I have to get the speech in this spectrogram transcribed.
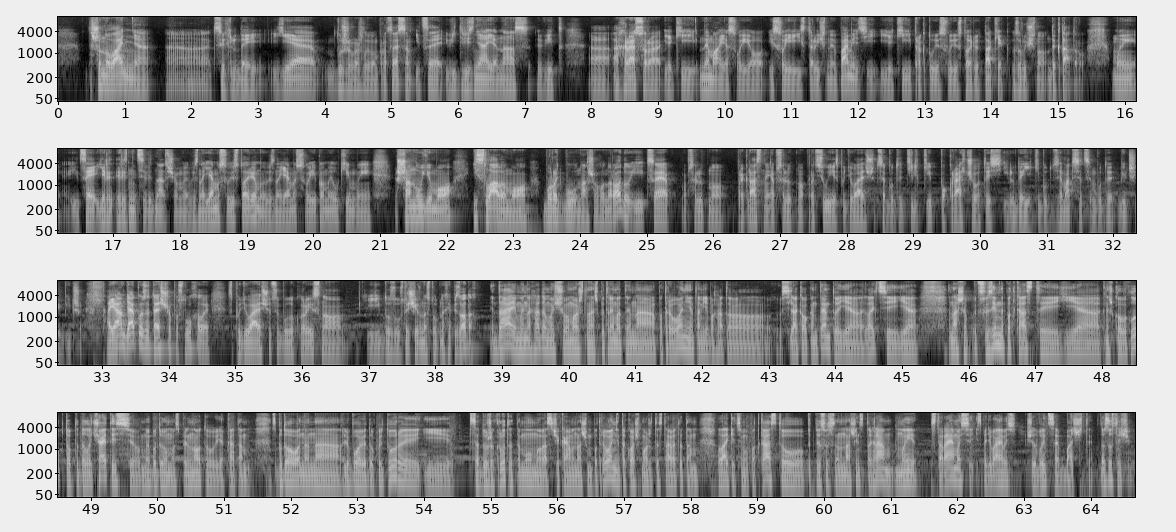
шанування. Е, цих людей є дуже важливим процесом, і це відрізняє нас від е, агресора, який не має своєї і своєї історичної пам'яті, і який трактує свою історію так, як зручно диктатору. Ми і це є різниця від нас, що ми визнаємо свою історію, ми визнаємо свої помилки, ми шануємо і славимо боротьбу нашого народу, і це абсолютно прекрасно і абсолютно працює. І Сподіваюся, що це буде тільки покращуватись, і людей, які будуть займатися цим, буде більше і більше. А я вам дякую за те, що послухали. Сподіваюся, що це було корисно. І до зустрічі в наступних епізодах. Да, і ми нагадуємо, що ви можете нас підтримати на Патреоні. Там є багато всілякого контенту, є лекції, є наші ексклюзивні подкасти, є книжковий клуб. Тобто долучайтесь. Ми будуємо спільноту, яка там збудована на любові до культури і. Це дуже круто, тому ми вас чекаємо на нашому патреоні. Також можете ставити там лайки цьому подкасту, підписуватися на наш інстаграм. Ми стараємося і сподіваємось, що ви це бачите. До зустрічі.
